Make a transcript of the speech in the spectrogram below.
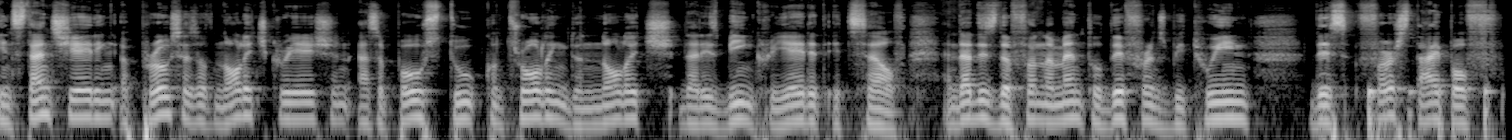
instantiating a process of knowledge creation as opposed to controlling the knowledge that is being created itself. And that is the fundamental difference between this first type of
